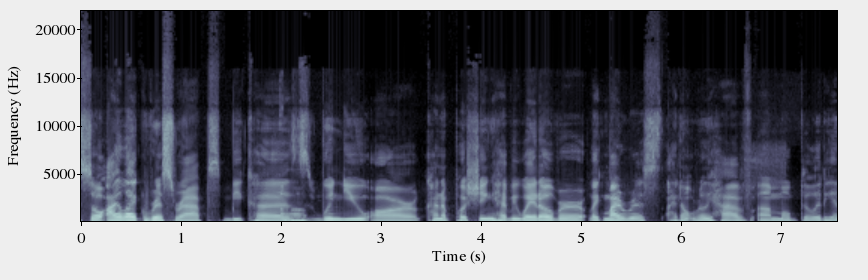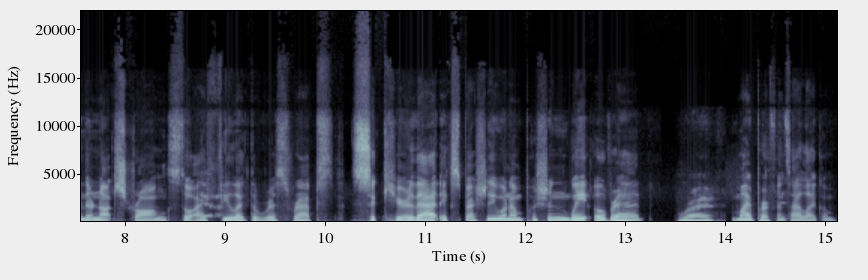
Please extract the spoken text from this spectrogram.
So I like wrist wraps because uh-huh. when you are kind of pushing heavyweight over, like my wrists, I don't really have um, mobility and they're not strong. So yeah. I feel like the wrist wraps secure that, especially when I'm pushing weight overhead. Right. My preference, I like them.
